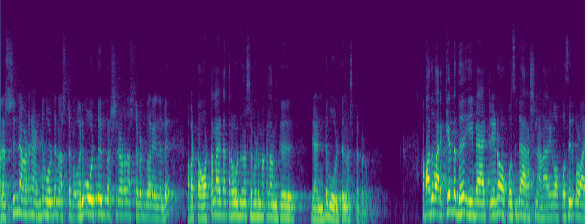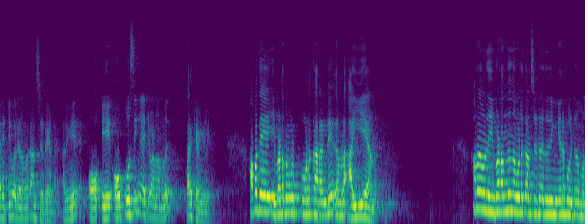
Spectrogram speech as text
ബ്രഷിന്റെ അവിടെ രണ്ട് വോൾട്ട് നഷ്ടപ്പെടും ഒരു വോൾട്ട് ഒരു ബ്രഷിന്റെ അവിടെ നഷ്ടപ്പെടുന്നു പറയുന്നുണ്ട്. അപ്പോൾ ടോട്ടലായിട്ട് എത്ര വോൾട്ട് നഷ്ടപ്പെടും മക്കളെ നമുക്ക്? രണ്ട് വോൾട്ട് നഷ്ടപ്പെടും. അപ്പോൾ അത് വരയ്ക്കേണ്ടത് ഈ ബാറ്ററിയുടെ ഓപ്പോസിറ്റ് ഡയറക്ഷനാണ് അല്ലെങ്കിൽ ഓപ്പോസിറ്റ് പൊളാരിറ്റി പോലെയാണ് നമ്മൾ കൺസിഡർ ചെയ്യേണ്ടത്. അല്ലെങ്കിൽ ഓപ്പോസിങ് ആയിട്ട് വേണം നമ്മൾ വരയ്ക്കണമെങ്കിൽ. അപ്പോൾ ദേ ഇവിടെ നമ്മൾ പോണ കറണ്ട് നമ്മുടെ ഐ എ ആണ്. അപ്പോൾ നമ്മൾ ഇവിടെ നിന്ന് നമ്മൾ കൺസിഡർ ചെയ്തത് ഇങ്ങനെ പോയിട്ട് നമ്മൾ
